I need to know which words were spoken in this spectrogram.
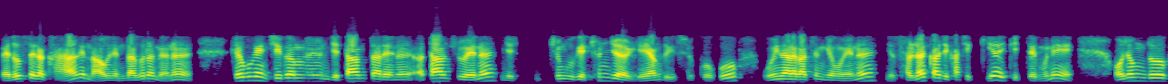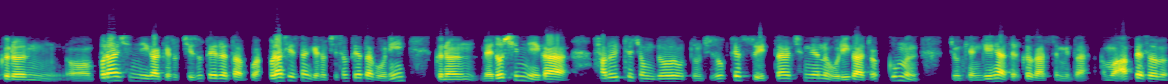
매도세가 강하게 나오게 된다 그러면은 결국엔 지금은 이제 다음 달에는 어, 다음 주에는 이제 중국의 춘절 예양도 있을 거고 우리나라 같은 경우에는 설날까지 같이 끼어 있기 때문에 어느 정도 그런 어 불안 심리가 계속 지속되다 불안실성이 계속 지속되다 보니 그런 매도 심리가 하루 이틀 정도 좀 지속될 수 있다는 측면은 우리가 조금은 좀 경계해야 될 것 같습니다. 뭐 앞에서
